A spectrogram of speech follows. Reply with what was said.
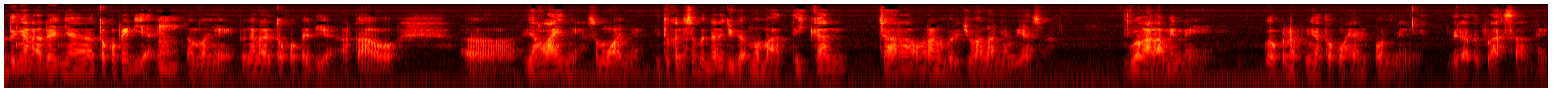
dengan adanya Tokopedia ya, Hmm. contohnya dengan ada Tokopedia atau eh, yang lainnya semuanya itu kan sebenarnya juga mematikan cara orang berjualan yang biasa gua ngalamin nih gua pernah punya toko handphone nih di Ratu Plaza nih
